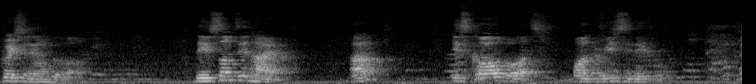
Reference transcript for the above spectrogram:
Praise the name of the Lord. There's something higher. Huh? It's called what? Unreasonable.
